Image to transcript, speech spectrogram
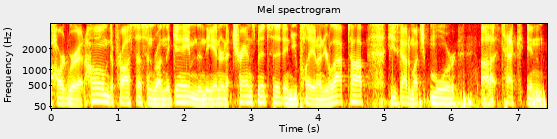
hardware at home to process and run the game, and then the internet transmits it and you play it on your laptop. He's got a much more uh, tech in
